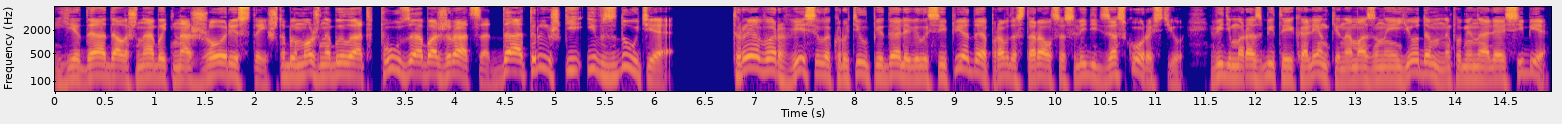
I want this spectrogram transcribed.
Еда должна быть нажористой, чтобы можно было от пуза обожраться, до отрыжки и вздутия. Тревор весело крутил педали велосипеда, правда старался следить за скоростью. Видимо, разбитые коленки, намазанные йодом, напоминали о себе.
